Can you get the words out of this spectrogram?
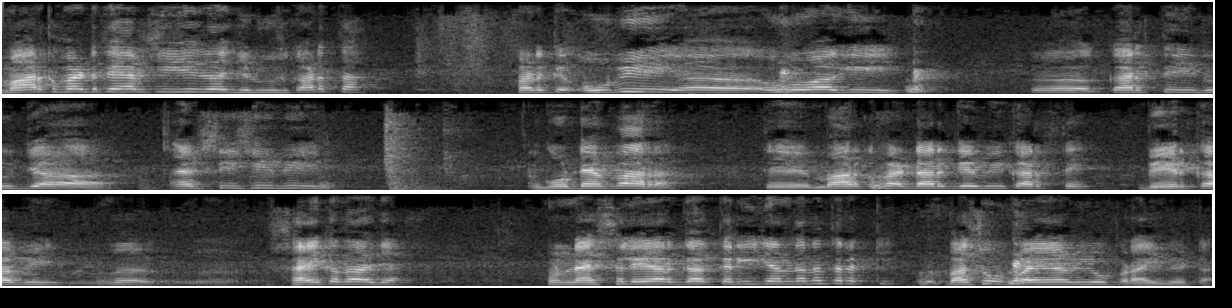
ਮਾਰਕ ਫੈਡ ਤੇ ਐਫਸੀਸੀ ਦਾ ਜਲੂਸ ਕੱਢਤਾ। ਫੜ ਕੇ ਉਹ ਵੀ ਉਹ ਆ ਗਈ ਕਰਤੀ ਦੂਜਾ ਐਫਸੀਸੀ ਵੀ ਗੋਡਿਆਂ ਭਰ ਤੇ ਮਾਰਕ ਫੈਡ ਵਰਗੇ ਵੀ ਕਰਤੇ, ਬੇਰਕਾ ਵੀ ਸਾਈਕ ਦਾ ਜਾ ਹੁਣ ਨੈਸਲੇ ਵਰਗਾ ਕਰੀ ਜਾਂਦਾ ਨਾ ਤਰੱਕੀ, ਬਸ ਉਹ ਪਏ ਪਿਆ ਵੀ ਉਹ ਪ੍ਰਾਈਵੇਟ ਆ।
